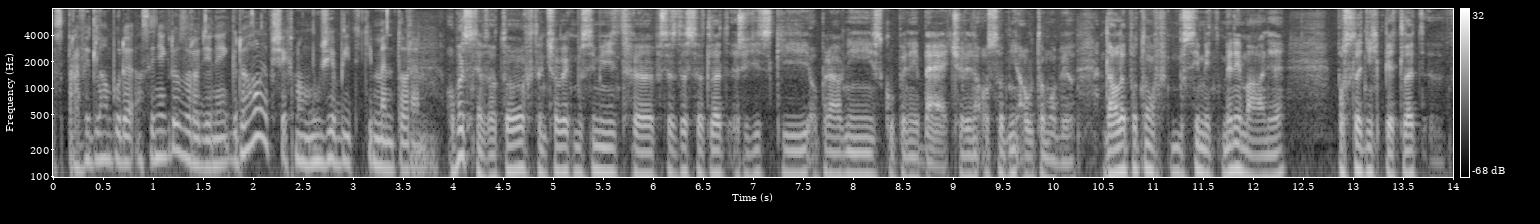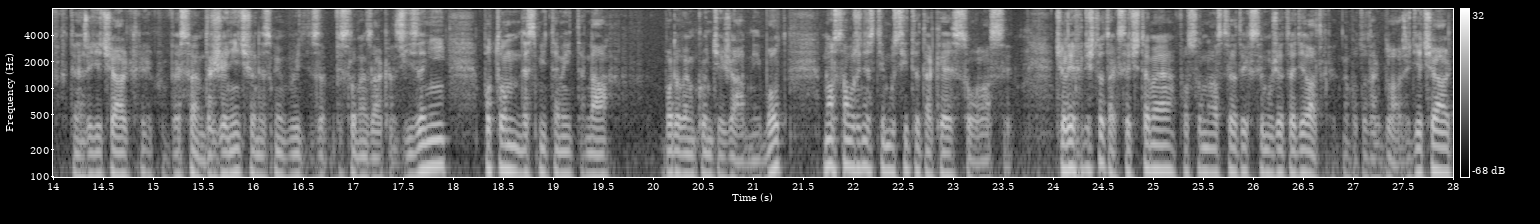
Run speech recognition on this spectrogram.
z pravidla bude asi někdo z rodiny. Kdo ale všechno může být tím mentorem? Obecně za to ten člověk musí mít eh, přes 10 let řidičský oprávnění skupiny B, čili na osobní automobil. Dále potom musí mít minimálně posledních pět let ten řidičák ve svém držení, čili nesmí být vysloven zákaz řízení, potom nesmíte mít na bodovém kontě žádný bod. No a samozřejmě s tím musíte také souhlasit. Čili když to tak sečteme, v 18 letech si můžete dělat, nebo to tak byla řidičák,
